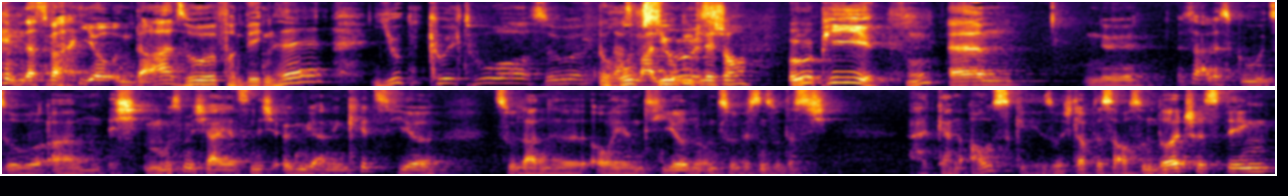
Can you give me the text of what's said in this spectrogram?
einem das mal hier und da so von wegen hä? Jugendkultur, so. Berufsjugendlicher. OP. Ähm, nö, ist alles gut. So, ähm, ich muss mich ja jetzt nicht irgendwie an den Kids hier zu Lande orientieren, um zu wissen, so dass ich halt gern ausgehe. So, ich glaube, das ist auch so ein deutsches Ding,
